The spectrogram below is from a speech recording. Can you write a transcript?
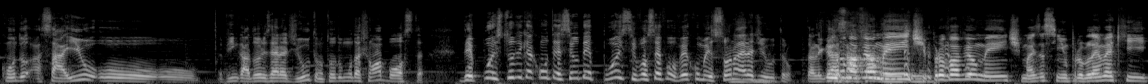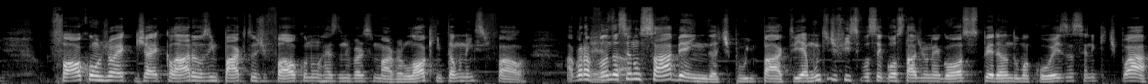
quando saiu o, Vingadores Era de Ultron, todo mundo achou uma bosta. Depois, tudo que aconteceu depois, se você for ver, começou na Era de Ultron, tá ligado? Provavelmente, provavelmente. Mas assim, o problema é que Falcon já é, já é claro os impactos de Falcon no resto do universo Marvel. Loki, então, nem se fala. Agora, Exato. Wanda, você não sabe ainda, tipo, o impacto. E é muito difícil você gostar de um negócio esperando uma coisa, sendo que, tipo, ah,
